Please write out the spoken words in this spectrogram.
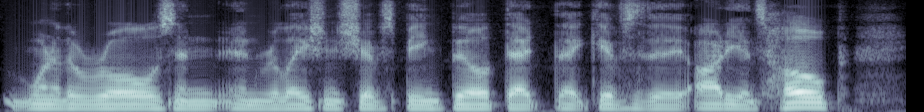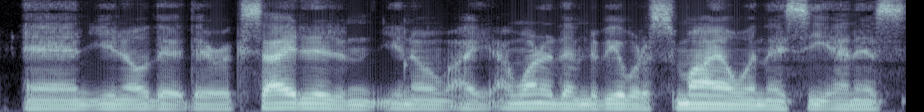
one of the roles and, and relationships being built that, that gives the audience hope and you know they're, they're excited and you know I, I wanted them to be able to smile when they see Ennis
